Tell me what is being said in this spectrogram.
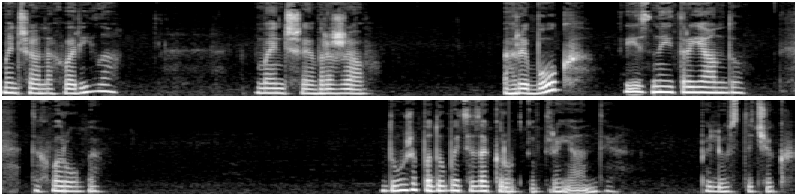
менше вона хворіла, менше вражав грибок різний троянду та хвороби. Дуже подобається закрутка в троянди пелюсточок.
